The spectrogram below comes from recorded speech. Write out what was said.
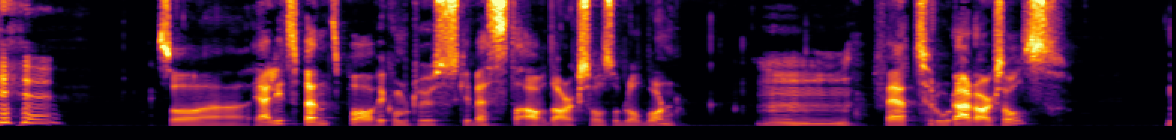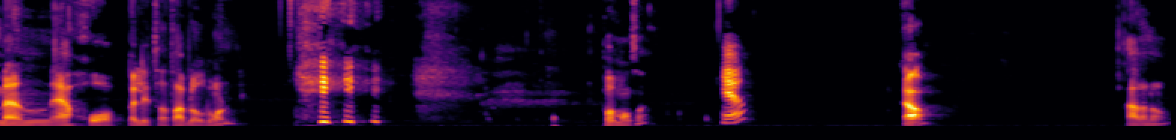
Så eh, jeg er litt spent på hva vi kommer til å huske best av Dark Souls og Bloodborne. Mm. For jeg tror det er Dark Souls, men jeg håper litt at det er Bloodborne. På en måte. Ja. I don't know.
